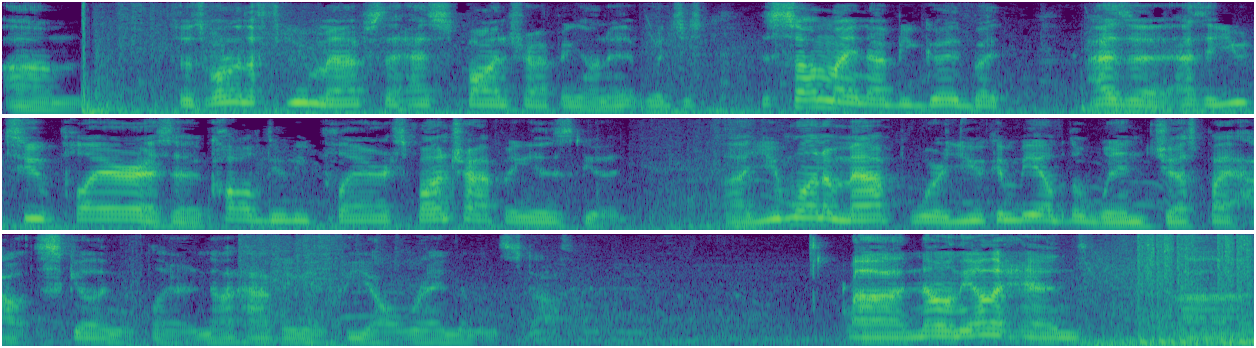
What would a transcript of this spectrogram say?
Um, so it's one of the few maps that has spawn trapping on it, which is the song might not be good, but as a as a YouTube player, as a Call of Duty player, spawn trapping is good. Uh, you want a map where you can be able to win just by outskilling the player, not having it be all random and stuff. Uh, now, on the other hand, uh,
